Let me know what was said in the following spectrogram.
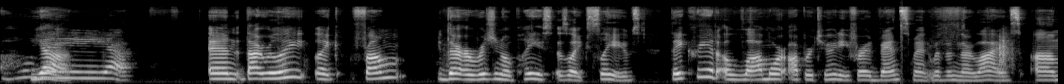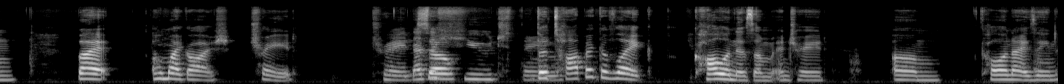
Oh, yeah, yeah, yeah, yeah. And that really like from their original place as like slaves, they create a lot more opportunity for advancement within their lives. Um, but oh my gosh, trade. Trade. That's so, a huge thing. The topic of like colonism and trade, um, colonizing,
